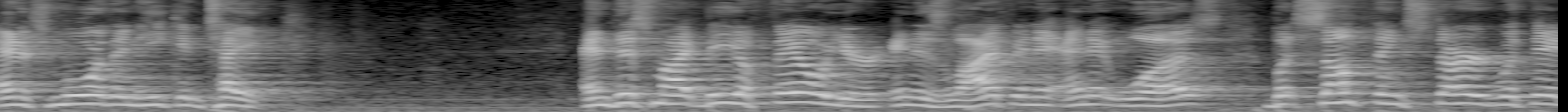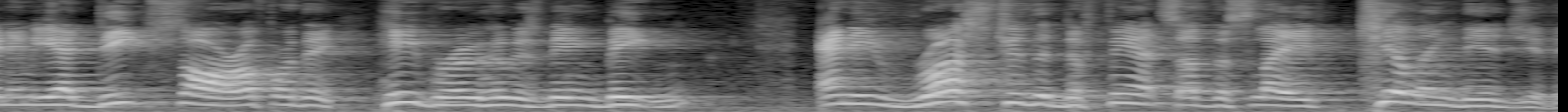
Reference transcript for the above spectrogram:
And it's more than he can take. And this might be a failure in his life, and it, and it was, but something stirred within him. He had deep sorrow for the Hebrew who was being beaten, and he rushed to the defense of the slave, killing the Egyptian.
